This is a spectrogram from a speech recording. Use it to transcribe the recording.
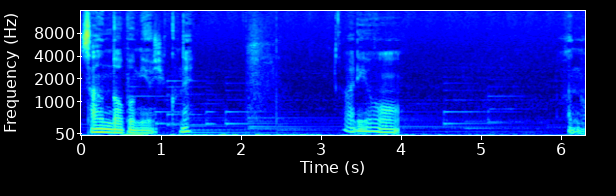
サウンド・オブ・ミュージックね。あれをあの、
